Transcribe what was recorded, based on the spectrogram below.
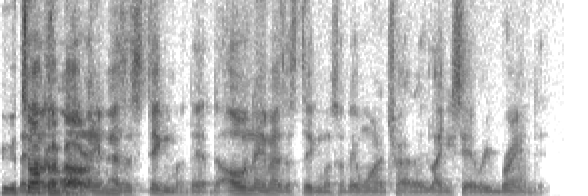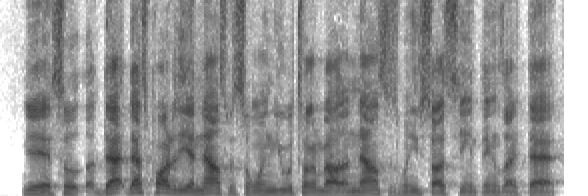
you were they know talking the old about. name has a stigma. The, the old name has a stigma, so they want to try to, like you said, rebrand it. Yeah, so that that's part of the announcement. So when you were talking about announcements, when you start seeing things like that,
